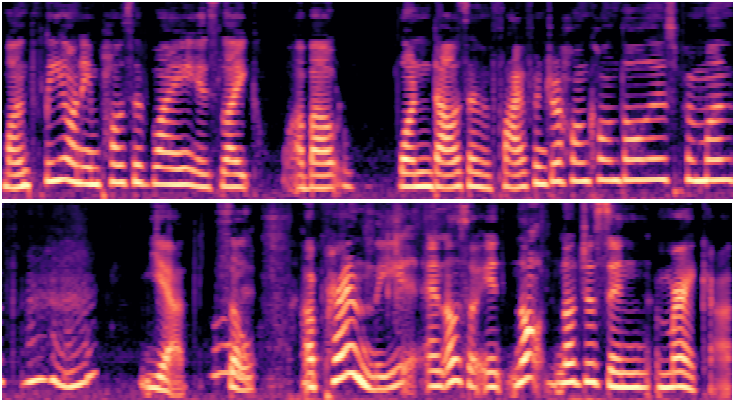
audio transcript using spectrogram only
monthly on impulsive buying is like about 1,500 Hong Kong dollars per month. Mm-hmm. Yeah. So apparently, and also in, not not just in America,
